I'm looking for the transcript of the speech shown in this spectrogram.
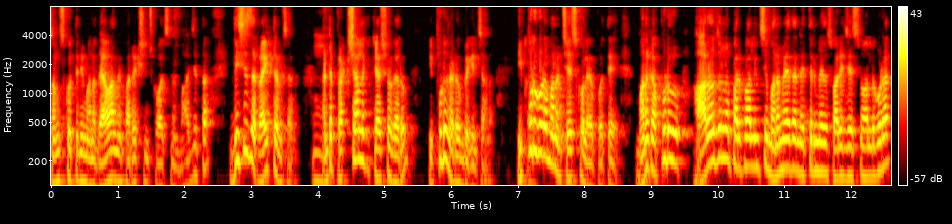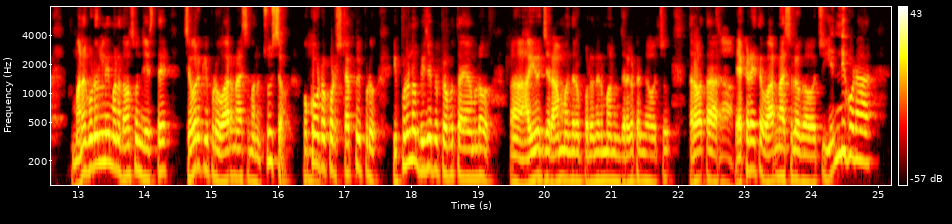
సంస్కృతిని మన దేవాలని పరిరక్షించుకోవాల్సిన బాధ్యత. This is the right time sir అంటే ప్రక్షాళనకి కేశవ గారు ఇప్పుడు నడుము బిగించాలి. ఇప్పుడు కూడా మనం చేసుకోలేకపోతే మనకు అప్పుడు ఆ రోజుల్లో పరిపాలించి మన మీద నెత్తిన మీద స్వారీ చేసిన వాళ్ళు కూడా మన గుడుల్ని మన ధ్వంసం చేస్తే చివరికి ఇప్పుడు వారణాసి మనం చూసాం. ఒక్కొక్కటి ఒక్కొక్కటి స్టెప్ ఇప్పుడు ఇప్పుడున్న బీజేపీ ప్రభుత్వ హయాంలో అయోధ్య రామ మందిరం పునర్నిర్మాణం జరగటం కావచ్చు తర్వాత ఎక్కడైతే వారణాసిలో కావచ్చు ఇవన్నీ కూడా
